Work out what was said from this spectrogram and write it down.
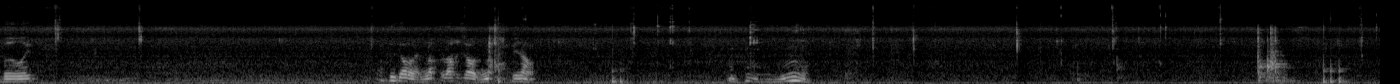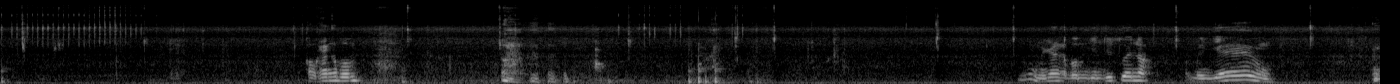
เบอร์ไว้คือเก่าเนาะล็อกเก่าเนาะพี่น้องเขาแข็งครับผม มันยังกับผมยินช่วยๆเนาะมันเย็นอื้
